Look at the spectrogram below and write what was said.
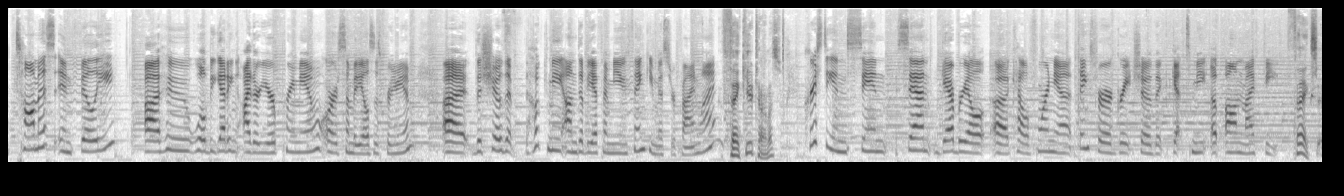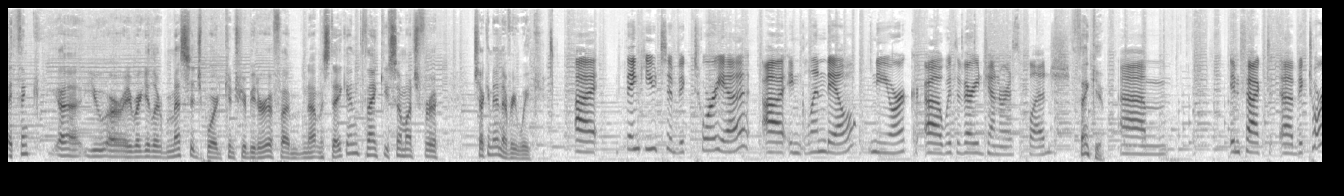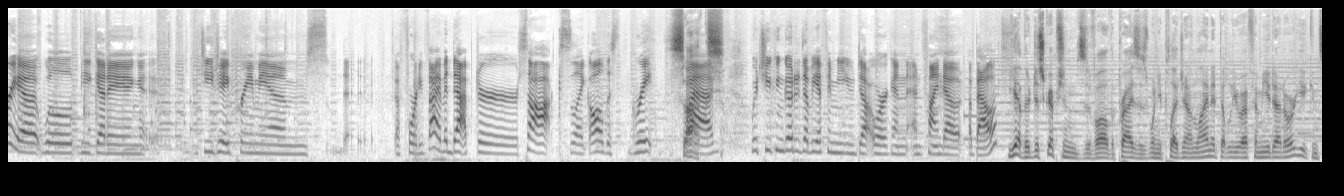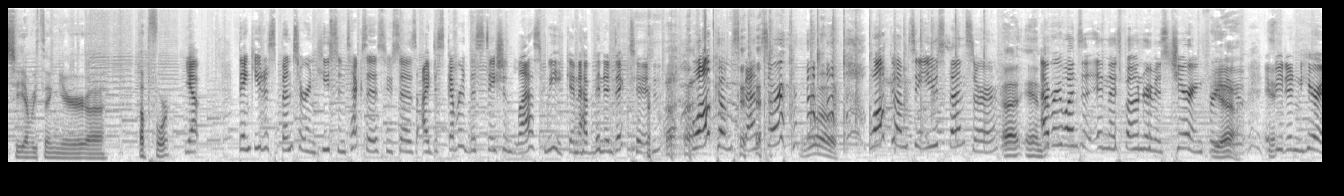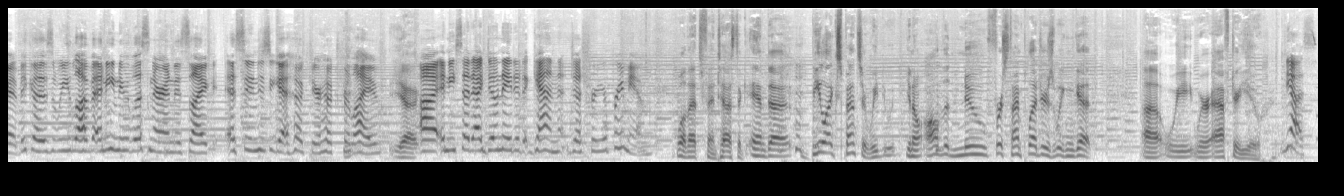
Thomas in Philly, uh, who will be getting either your premium or somebody else's premium. Uh, the show that hooked me on WFMU. Thank you, Mr. Finewine. Thank you, Thomas. Christy in San, San Gabriel, uh, California. Thanks for a great show that gets me up on my feet. Thanks. I think uh, you are a regular message board contributor, if I'm not mistaken. Thank you so much for checking in every week. Uh, thank you to Victoria uh, in Glendale, New York, uh, with a very generous pledge. Thank you. Um, in fact, uh, Victoria will be getting DJ premiums, a 45 adapter, socks, like all this great swag, Socks. which you can go to WFMU.org and, and find out about. Yeah, there are descriptions of all the prizes when you pledge online at WFMU.org. You can see everything you're uh, up for. Yep. Thank you to Spencer in Houston, Texas, who says, I discovered this station last week and have been addicted. Welcome, Spencer. Whoa. Welcome to you, Spencer. Uh, and Everyone's in this phone room is cheering for Yeah. you if And- you didn't hear it because we love any new listener and it's like as soon as you get hooked you're hooked for life yeah, uh, and he said i donated again just for your premium well, that's fantastic. And uh, be like Spencer. We do, you know, all the new first-time pledgers we can get. Uh, we we're after you. yes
